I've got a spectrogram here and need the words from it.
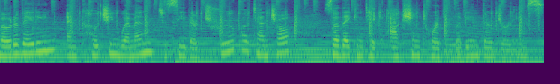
motivating, and coaching women to see their true potential so they can take action toward living their dreams.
